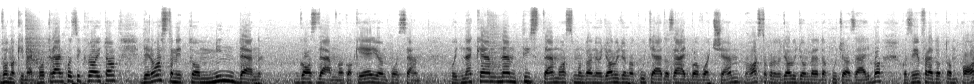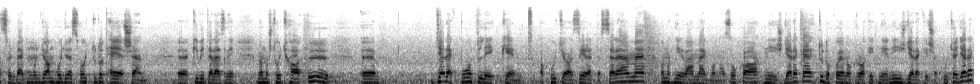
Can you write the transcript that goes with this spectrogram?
van, aki megbotránkozik rajta, de én azt tanítom minden gazdámnak, aki eljön hozzám, hogy nekem nem tisztem azt mondani, hogy aludjon a kutyád az ágyba vagy sem. Ha azt akarod, hogy aludjon veled a kutya az ágyba, akkor az én feladatom az, hogy megmondjam, hogy ezt hogy tudod helyesen kivitelezni. Na most, hogyha ő gyerekpótlékként a kutya az élete szerelme, annak nyilván megvan az oka, nincs gyereke. Tudok olyanokról, akiknél nincs gyerek és a kutya gyerek.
